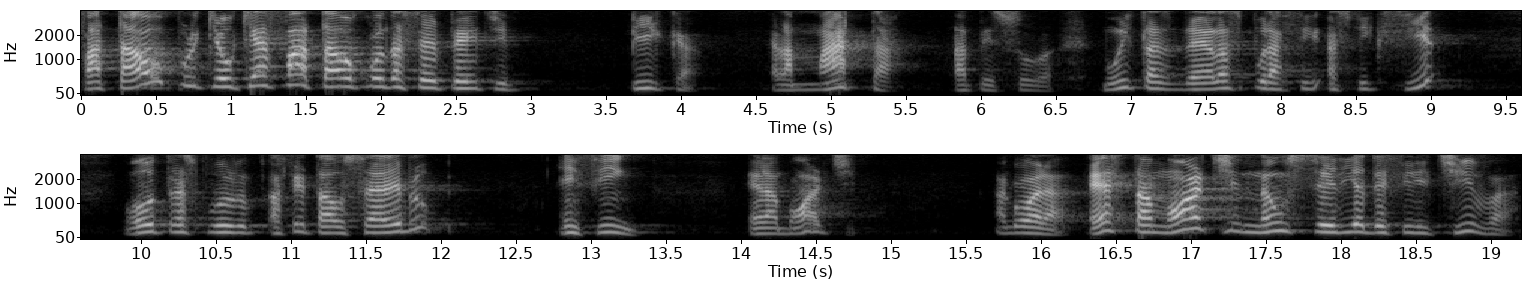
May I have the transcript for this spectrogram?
Fatal porque o que é fatal quando a serpente pica? Ela mata a pessoa. Muitas delas por asfixia, outras por afetar o cérebro. Enfim, era morte. Agora, esta morte não seria definitiva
